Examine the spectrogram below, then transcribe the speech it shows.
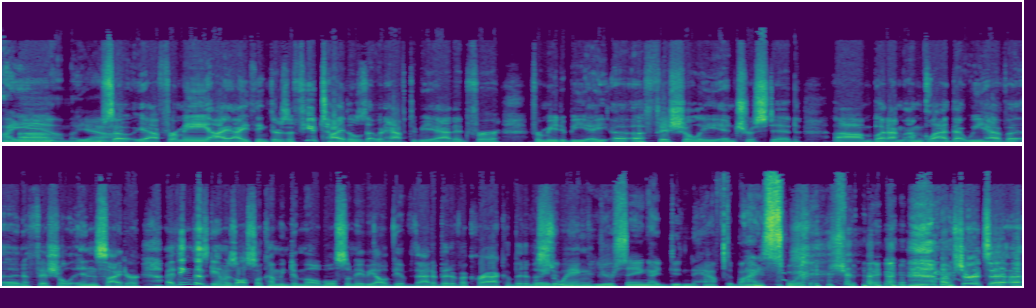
I am, yeah. So yeah, for me, I, I think there's a few titles that would have to be added for for me to be a, a officially interested. Um, but I'm I'm glad that we have a, an official insider. I think this game is also coming to mobile, so maybe I'll give that a bit of a crack, a bit of a Wait a swing. minute. You're saying I didn't have to buy a Switch? I'm sure it's a, a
